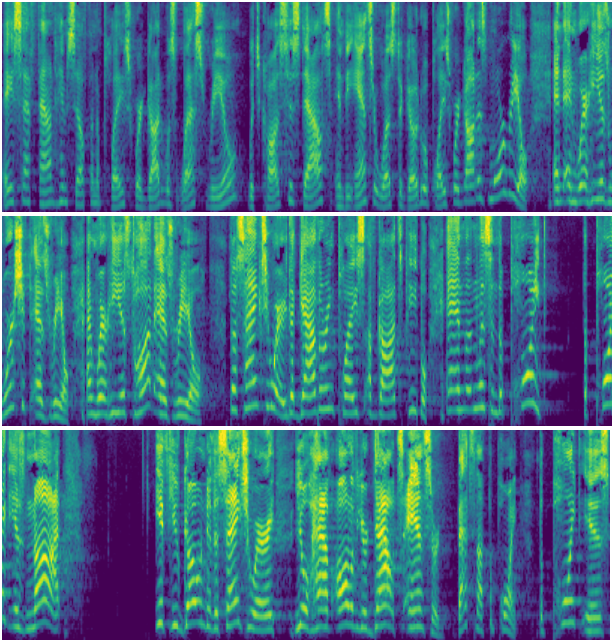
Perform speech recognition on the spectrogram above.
Asaph found himself in a place where God was less real, which caused his doubts, and the answer was to go to a place where God is more real, and, and where he is worshiped as real, and where he is taught as real. The sanctuary, the gathering place of God's people. And listen, the point, the point is not if you go into the sanctuary, you'll have all of your doubts answered. That's not the point. The point is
